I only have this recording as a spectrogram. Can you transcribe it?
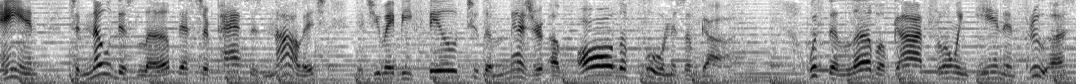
and to know this love that surpasses knowledge, that you may be filled to the measure of all the fullness of God. With the love of God flowing in and through us,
